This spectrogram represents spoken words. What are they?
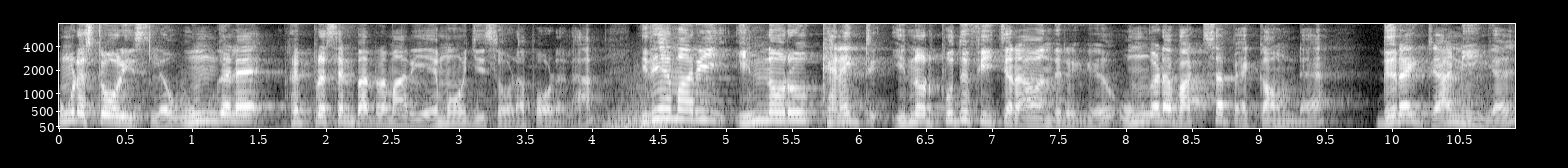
உங்களோட ஸ்டோரிஸில் உங்களை ரெப்ரசன்ட் பண்ணுற மாதிரி எமோஜிஸோட போடலாம். இதே மாதிரி இன்னொரு கனெக்ட் இன்னொரு புது ஃபீச்சராக வந்திருக்கு. உங்களோட வாட்ஸ்அப் அக்கௌண்ட்டை டிரெக்டாக நீங்கள்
